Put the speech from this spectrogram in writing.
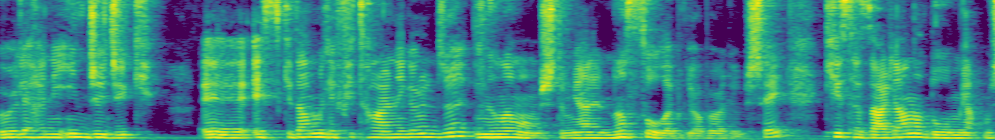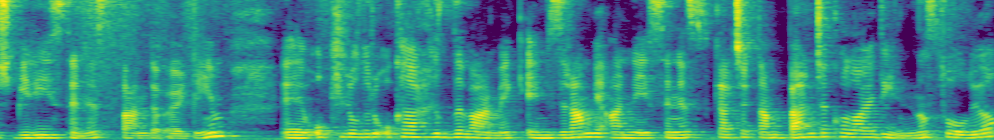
böyle hani incecik e, eskiden bile fit haline görünce inanamamıştım. Yani nasıl olabiliyor böyle bir şey? Ki sezaryenle doğum yapmış biriyseniz ben de öyleyim. E, o kiloları o kadar hızlı vermek, emziren bir anneyseniz gerçekten bence kolay değil. Nasıl oluyor?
